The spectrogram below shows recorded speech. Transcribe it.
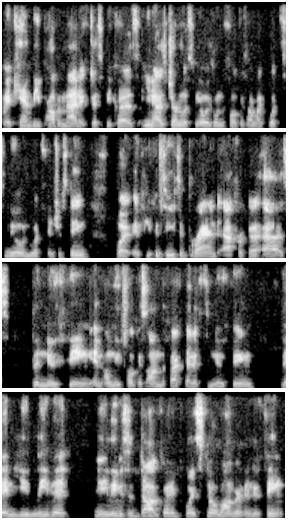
it can be problematic just because, you know, as journalists, we always want to focus on like what's new and what's interesting. But if you continue to brand Africa as the new thing and only focus on the fact that it's the new thing, then you leave it, you leave it to the dogs when, it, when it's no longer the new thing.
